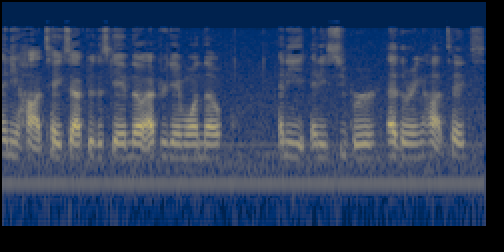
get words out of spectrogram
any hot takes after this game though? After game one though, any any super ethering hot takes?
